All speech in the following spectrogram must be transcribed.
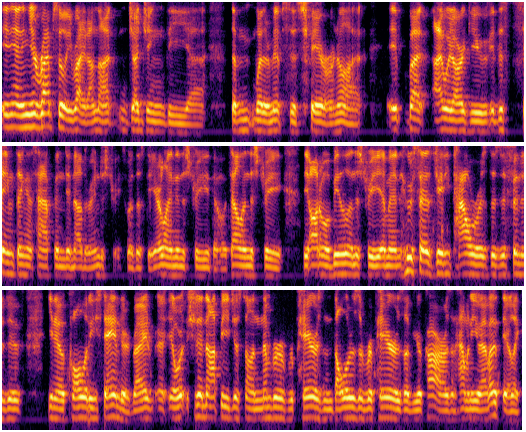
and you're absolutely right. I'm not judging the uh, the whether MIPS is fair or not. It, but I would argue this same thing has happened in other industries, whether it's the airline industry, the hotel industry, the automobile industry. I mean, who says JD Power is the definitive, you know, quality standard, right? Uh, or should it not be just on number of repairs and dollars of repairs of your cars and how many you have out there? Like,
